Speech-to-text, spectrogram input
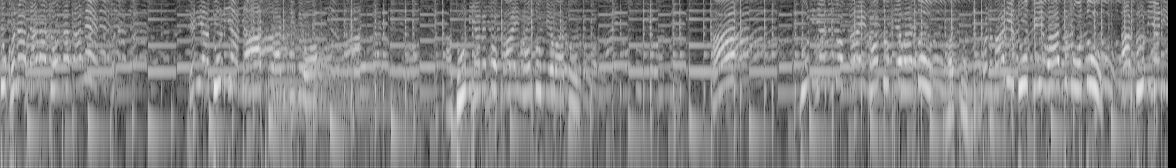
દુખના દાડા ધોતા ને તેની આ દુનિયા દાંત કાઢી દીધી. હો આ દુનિયાને તો કાઈ નહોતું કહેવાતું. હા? દુનિયાને તો કાઈ નહોતું કહેવાતું. હતું. પણ મારી દુઃખ એ વાતનું હતું. આ દુનિયાની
